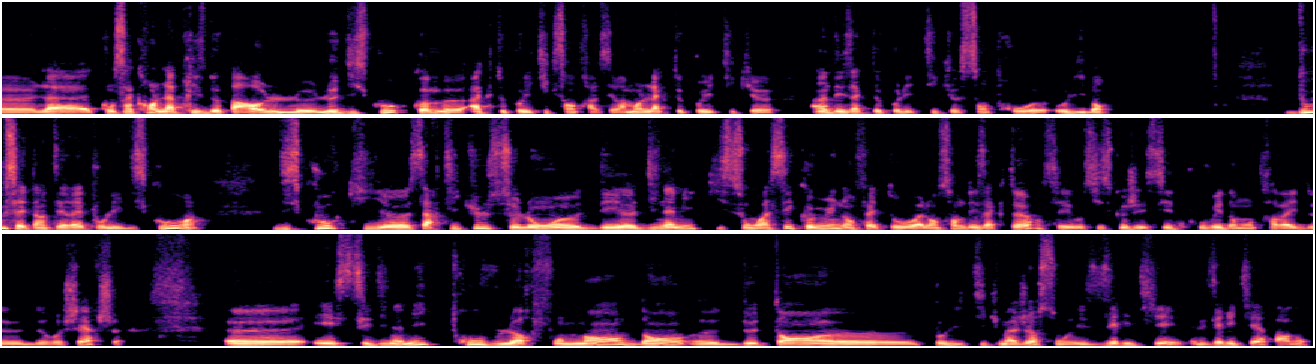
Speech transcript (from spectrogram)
euh, la, consacrant la prise de parole, le, le discours comme acte politique central. C'est vraiment l'acte politique, un des actes politiques centraux au Liban. D'où cet intérêt pour les discours discours qui euh, s'articulent selon euh, des euh, dynamiques qui sont assez communes en fait à l'ensemble des acteurs. C'est aussi ce que j'ai essayé de prouver dans mon travail de, recherche. Et ces dynamiques trouvent leur fondement dans deux temps politiques majeurs, sont les héritiers, les héritières pardon,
